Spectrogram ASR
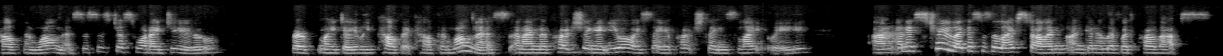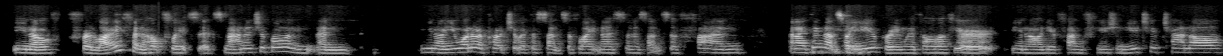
health and wellness, this is just what I do for my daily pelvic health and wellness. And I'm approaching it, you always say, approach things lightly. Um, and it's true, like this is a lifestyle. I'm, I'm going to live with prolapse, you know, for life. And hopefully it's, it's manageable. And, and, you know, you want to approach it with a sense of lightness and a sense of fun and I think that's what you bring with all of your, you know, on your Fem Fusion YouTube channel,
